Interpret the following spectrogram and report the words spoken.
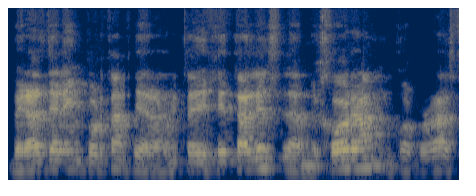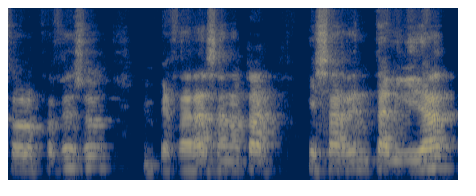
verás de la importancia de las herramientas digitales, la mejora, incorporarás todos los procesos, empezarás a notar esa rentabilidad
